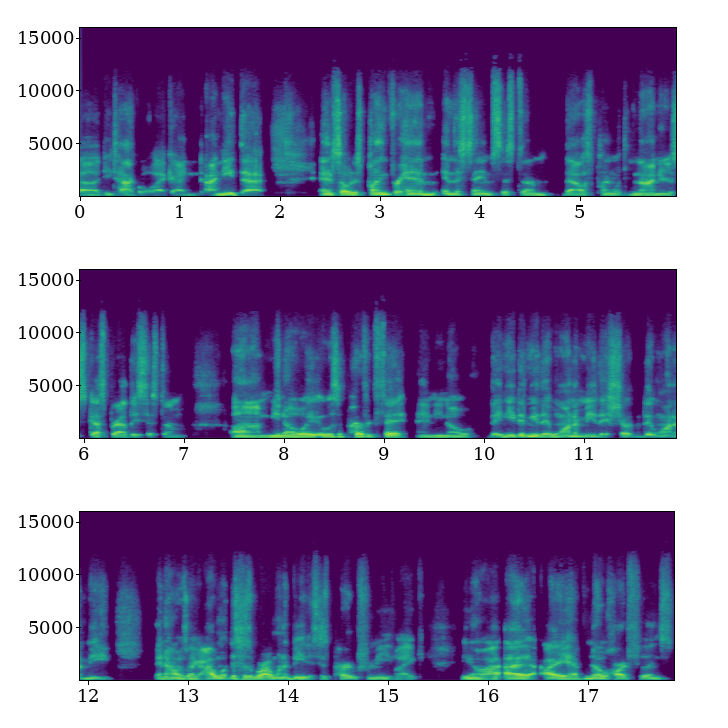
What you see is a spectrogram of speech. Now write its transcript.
uh, D tackle. Like I, I need that. And so just playing for him in the same system that I was playing with the Niners, Gus Bradley system, um, you know, it, it, was a perfect fit. And, you know, they needed me, they wanted me, they showed that they wanted me. And I was like, I want, this is where I want to be. This is perfect for me. Like, you know, I, I, I have no hard feelings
